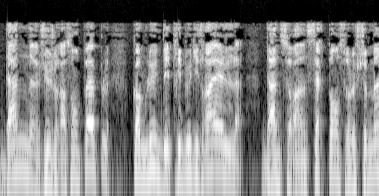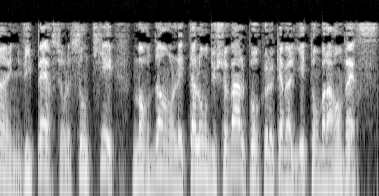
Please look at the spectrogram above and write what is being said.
Dan jugera son peuple comme l'une des tribus d'Israël. Dan sera un serpent sur le chemin, une vipère sur le sentier, mordant les talons du cheval pour que le cavalier tombe à la renverse.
